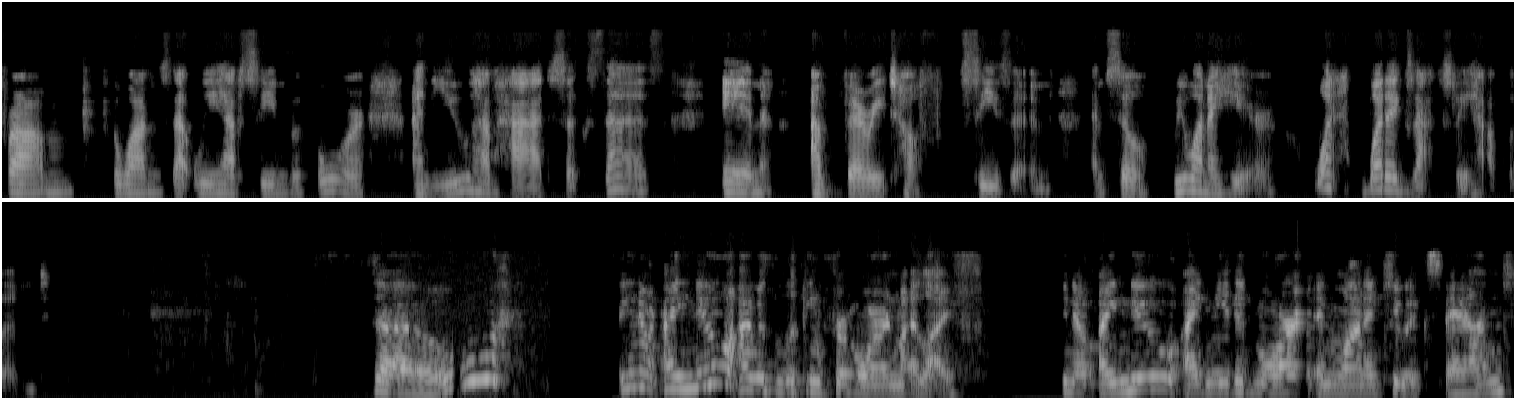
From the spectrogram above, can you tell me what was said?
from the ones that we have seen before, and you have had success in a very tough season. And so we want to hear what what exactly happened. So, you know, I knew I was looking for more in my life. You know, I knew I needed more and wanted to expand.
